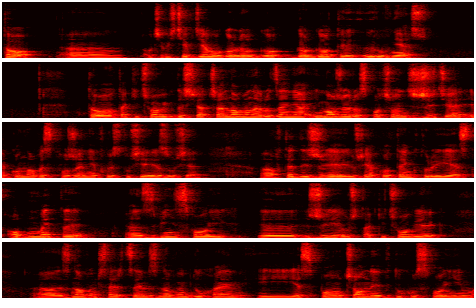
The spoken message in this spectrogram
to oczywiście w dzieło Golgoty również, to taki człowiek doświadcza nowonarodzenia i może rozpocząć życie jako nowe stworzenie w Chrystusie Jezusie. Wtedy żyje już jako ten, który jest obmyty e, z win swoich. E, żyje już taki człowiek z nowym sercem, z nowym duchem i jest połączony w duchu swoim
